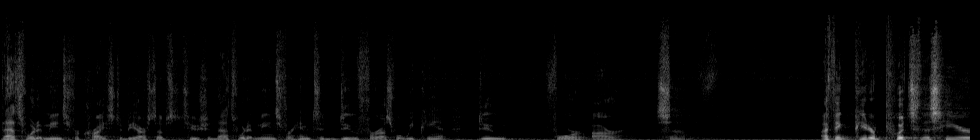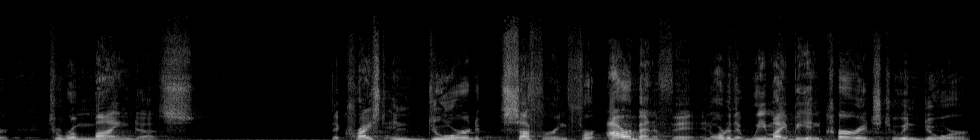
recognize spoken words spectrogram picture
That's what it means for Christ to be our substitution. That's what it means for Him to do for us what we can't do for ourselves. I think Peter puts this here to remind us that Christ endured suffering for our benefit in order that we might be encouraged to endure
